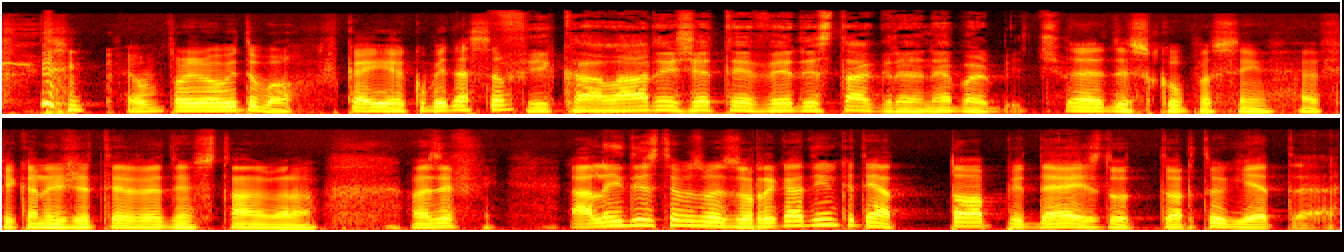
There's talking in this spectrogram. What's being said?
é um programa muito bom. Fica aí a recomendação. Fica lá no IGTV do Instagram, né, Barbite? É, desculpa, sim. É, fica no IGTV do Instagram. Mas enfim. Além disso, temos mais um recadinho que tem a Top 10 do Tortugueta.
